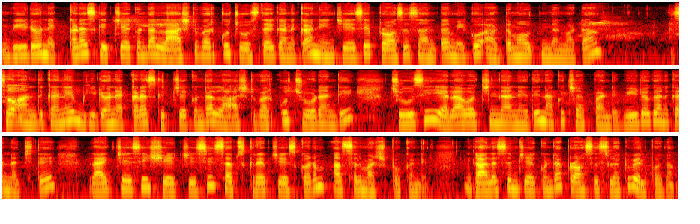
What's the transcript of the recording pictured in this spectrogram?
వీడియోని ఎక్కడ స్కిప్ చేయకుండా లాస్ట్ వరకు చూస్తే కనుక నేను చేసే ప్రాసెస్ అంతా మీకు అర్థమవుతుందనమాట సో అందుకని వీడియోని ఎక్కడ స్కిప్ చేయకుండా లాస్ట్ వరకు చూడండి. చూసి ఎలా వచ్చింది అనేది నాకు చెప్పండి. వీడియో కనుక నచ్చితే లైక్ చేసి షేర్ చేసి సబ్స్క్రైబ్ చేసుకోవడం అస్సలు మర్చిపోకండి. ఇంకా ఆలస్యం చేయకుండా ప్రాసెస్లోకి వెళ్ళిపోదాం.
